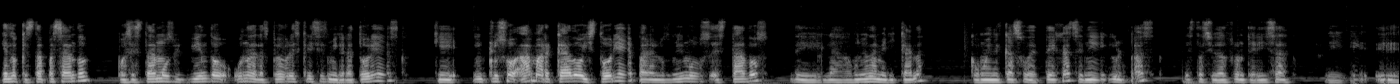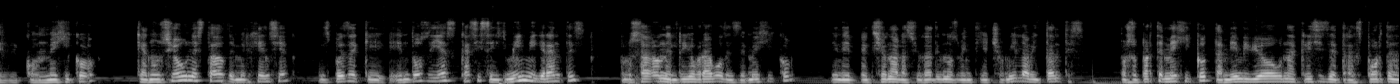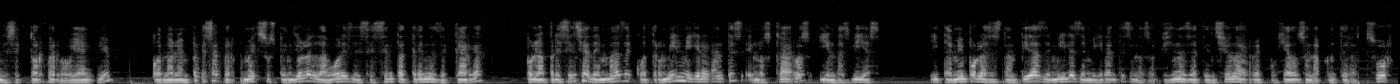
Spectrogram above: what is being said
¿Qué es lo que está pasando? Pues estamos viviendo una de las peores crisis migratorias que incluso ha marcado historia para los mismos estados de la Unión Americana, como en el caso de Texas, en Eagle Pass, esta ciudad fronteriza eh, eh, con México, que anunció un estado de emergencia después de que en dos días casi 6.000 migrantes cruzaron el río Bravo desde México en dirección a la ciudad de unos 28 mil habitantes. Por su parte, México también vivió una crisis de transporte en el sector ferroviario, cuando la empresa Ferromex suspendió las labores de 60 trenes de carga por la presencia de más de 4.000 migrantes en los carros y en las vías, y también por las estampidas de miles de migrantes en las oficinas de atención a refugiados en la frontera sur.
